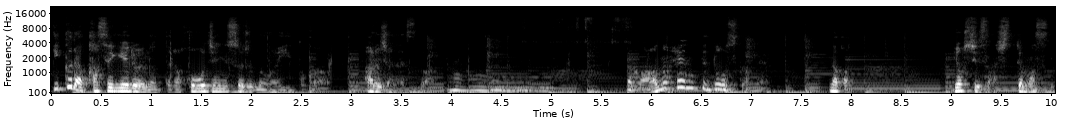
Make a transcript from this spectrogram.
いくら稼げるようになったら法人にするのがいいとかあるじゃないですか。うんうんうんうんなんかあの辺ってどうですかね？なんか、ヨッシーさん知ってます？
